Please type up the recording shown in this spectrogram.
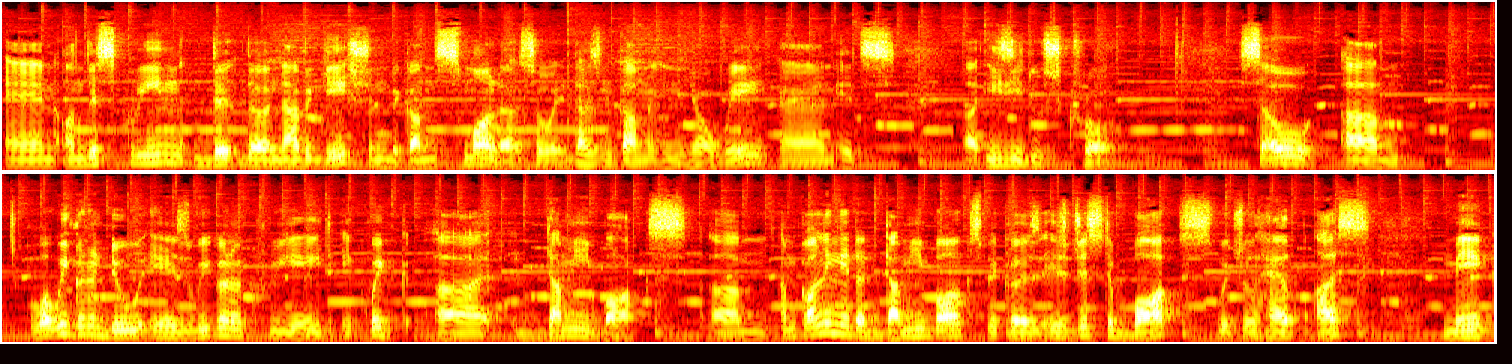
and on this screen, the, the navigation becomes smaller, so it doesn't come in your way, and it's uh, easy to scroll. So um, what we're gonna do is we're gonna create a quick uh, dummy box. Um, I'm calling it a dummy box because it's just a box which will help us make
